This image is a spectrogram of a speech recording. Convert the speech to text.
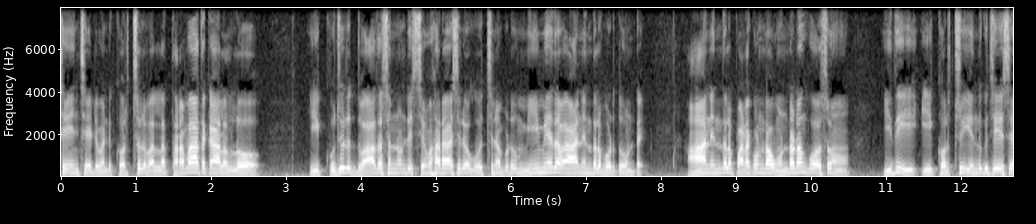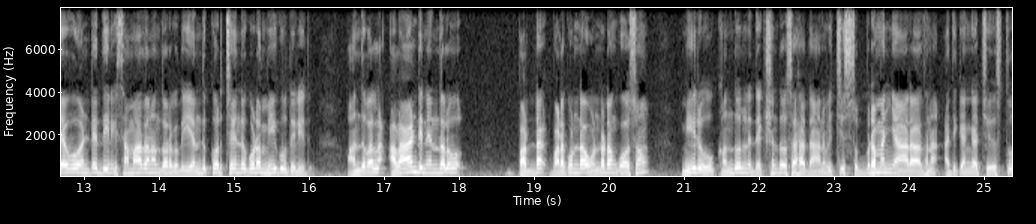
చేయించేటువంటి ఖర్చుల వల్ల తర్వాత కాలంలో ఈ కుజుడు ద్వాదశం నుండి సింహరాశిలోకి వచ్చినప్పుడు మీ మీద ఆ నిందలు పడుతూ ఉంటాయి. ఆ నిందలు పడకుండా ఉండడం కోసం ఇది ఈ ఖర్చు ఎందుకు చేసావు అంటే దీనికి సమాధానం దొరకదు. ఎందుకు ఖర్చు అయిందో కూడా మీకు తెలియదు అందువల్ల అలాంటి నిందలు పడ్డ పడకుండా ఉండడం కోసం మీరు కందుల్ని దక్షిణతో సహా దానమిచ్చి సుబ్రహ్మణ్య ఆరాధన అధికంగా చేస్తూ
